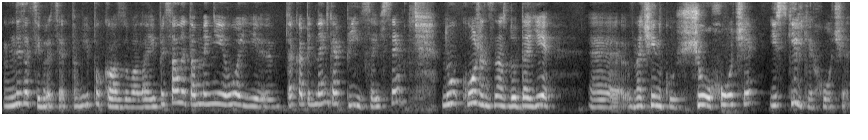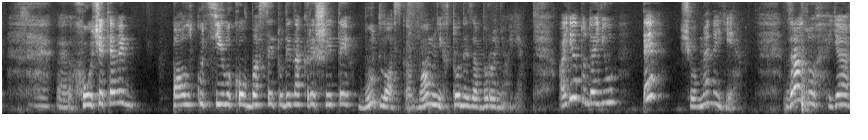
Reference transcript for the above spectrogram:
не за цим рецептом, і показувала. І писали там мені, ой, така бідненька піца і все. Ну, Кожен з нас додає е, в начинку, що хоче і скільки хоче. Е, хочете ви палку цілу ковбаси туди накришити? Будь ласка, вам ніхто не забороняє. А я додаю те, що в мене є. Зразу я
